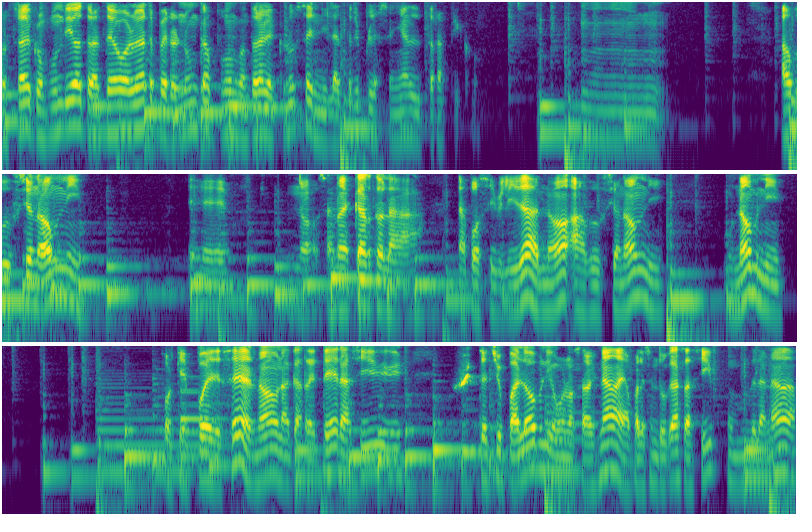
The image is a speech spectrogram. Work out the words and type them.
Frustrado y confundido traté de volver pero nunca pudo encontrar el cruce ni la triple señal de tráfico. Mm, ¿Abducción ovni? Eh, no, o sea, no descarto la, la posibilidad, ¿no? Abducción ovni. Un ovni. Porque puede ser, ¿no? Una carretera así te chupa el ovni, vos no sabes nada y aparece en tu casa así, pum, de la nada.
